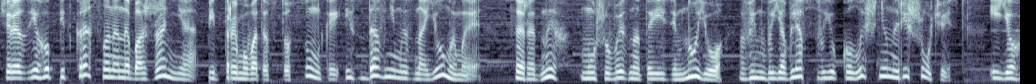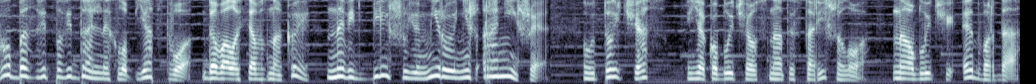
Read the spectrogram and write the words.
через його підкреслене небажання підтримувати стосунки із давніми знайомими, серед них мушу визнати і зі мною, він виявляв свою колишню нерішучість, і його безвідповідальне хлоп'ятство давалося в знаки навіть більшою мірою, ніж раніше. У той час, як обличчя оснати старішало, на обличчі Едварда,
